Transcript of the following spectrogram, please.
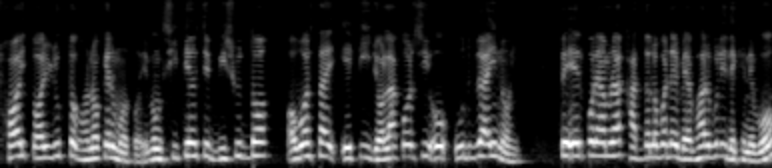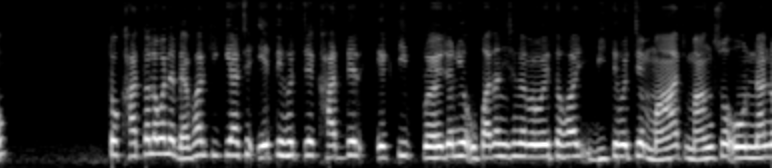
ছয় তলযুক্ত ঘনকের মতো এবং শীতে হচ্ছে বিশুদ্ধ অবস্থায় এটি জলাকর্ষী ও উদ্গ্রাহী নয়। তো এরপরে আমরা খাদ্য লবণের ব্যবহারগুলি দেখে নেব। তো খাদ্য লবণের ব্যবহার কী কী আছে? এতে হচ্ছে খাদ্যের একটি প্রয়োজনীয় উপাদান হিসেবে ব্যবহৃত হয়। বিতে হচ্ছে মাছ, মাংস ও অন্যান্য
